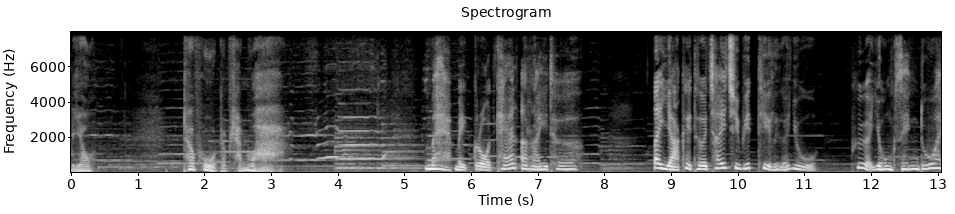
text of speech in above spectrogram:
เดียว เธอพูดกับฉันว่า แม่ไม่โกรธแค้นอะไรเธอ แต่อยากให้เธอใช้ชีวิตที่เหลืออยู่ เพื่อยงเซงด้วย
